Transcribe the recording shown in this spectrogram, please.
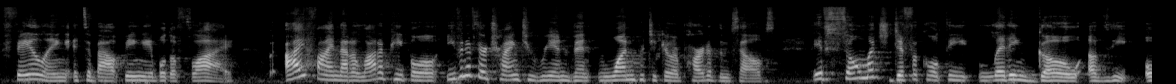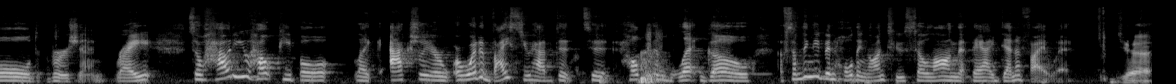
failing, it's about being able to fly. I find that a lot of people, even if they're trying to reinvent one particular part of themselves, they have so much difficulty letting go of the old version, right? So, how do you help people like actually or, or what advice do you have to to help them let go of something they've been holding on to so long that they identify with yeah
